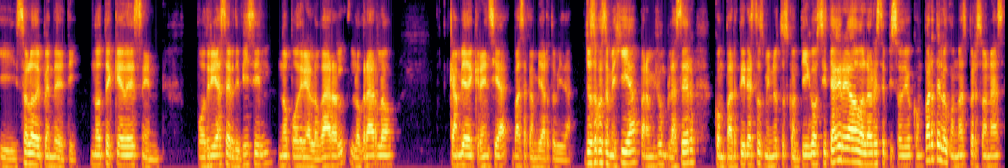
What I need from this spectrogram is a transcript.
y solo depende de ti. No te quedes en podría ser difícil, no podría lograr, lograrlo. Cambia de creencia, vas a cambiar tu vida. Yo soy José Mejía, para mí fue un placer compartir estos minutos contigo. Si te ha agregado valor este episodio, compártelo con más personas,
